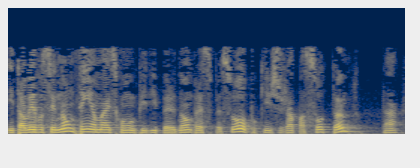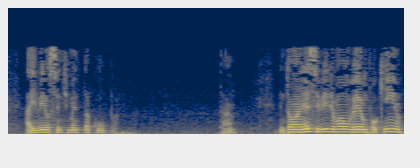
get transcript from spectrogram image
E talvez você não tenha mais como pedir perdão para essa pessoa, porque isso já passou tanto. Tá? Aí vem o sentimento da culpa. Tá? Então, nesse vídeo, vamos ver um pouquinho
